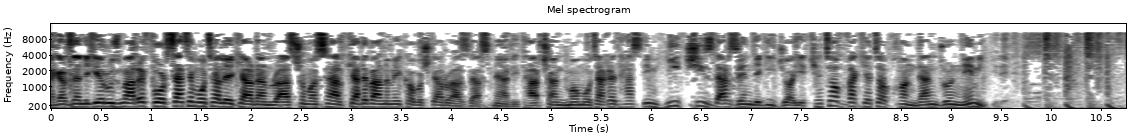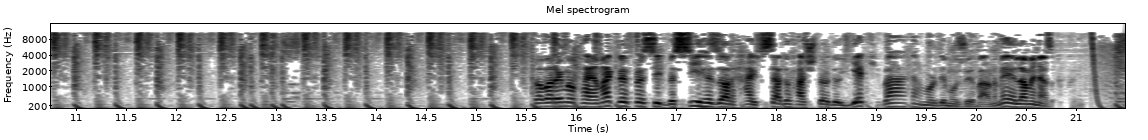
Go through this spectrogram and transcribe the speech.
اگر زندگی روزمره فرصت مطالعه کردن رو از شما سلب کرده برنامه کاوشگر رو از دست ندید. هرچند ما معتقد هستیم هیچ چیز در زندگی جای کتاب و کتاب خواندن رو نمی‌گیره. و برای ما پیامک بفرستید به 3881 و در مورد موضوع برنامه اعلام نظر کنید.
